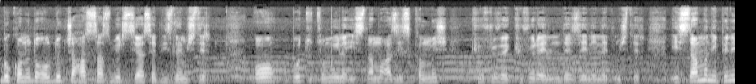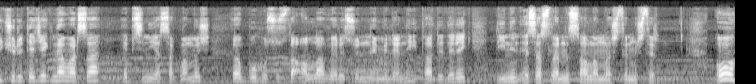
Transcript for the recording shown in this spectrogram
bu konuda oldukça hassas bir siyaset izlemiştir. O bu tutumuyla İslam'ı aziz kılmış, küfrü ve küfür elini de zelil etmiştir. İslam'ın ipini çürütecek ne varsa hepsini yasaklamış ve bu hususta Allah ve Resulünün emirlerine itaat ederek dinin esaslarını sağlamlaştırmıştır. O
